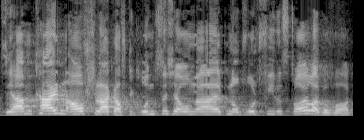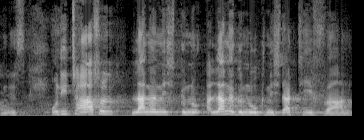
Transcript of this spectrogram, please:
Sie haben keinen Aufschlag auf die Grundsicherung erhalten, obwohl vieles teurer geworden ist und die Tafeln lange, genug nicht aktiv waren.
